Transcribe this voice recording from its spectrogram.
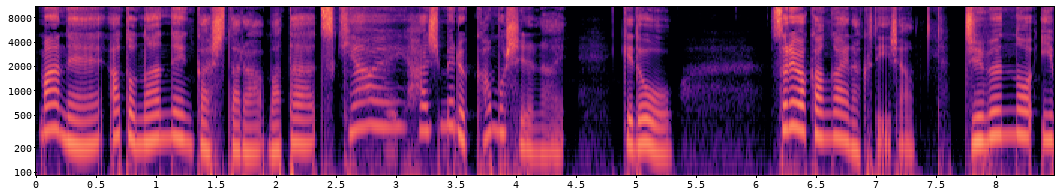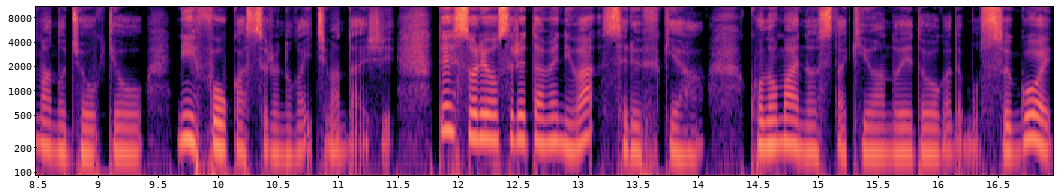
まあねあと何年かしたらまた付き合い始めるかもしれない。けどそれは考えなくていいじゃん自分の今の状況にフォーカスするのが一番大事。で、それをするためにはセルフケア。この前のスタ Q&A 動画でもすごい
